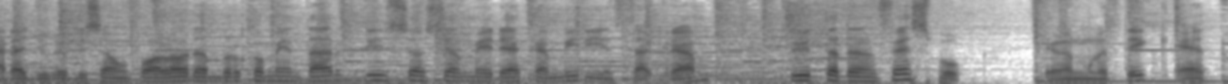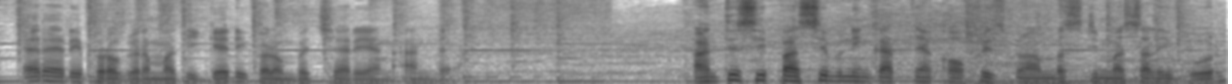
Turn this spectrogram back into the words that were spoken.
Anda juga bisa memfollow dan berkomentar di sosial media kami di Instagram, Twitter, dan Facebook dengan mengetik at RRI Programa 3 di kolom pencarian Anda. Antisipasi meningkatnya COVID-19 di masa libur,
